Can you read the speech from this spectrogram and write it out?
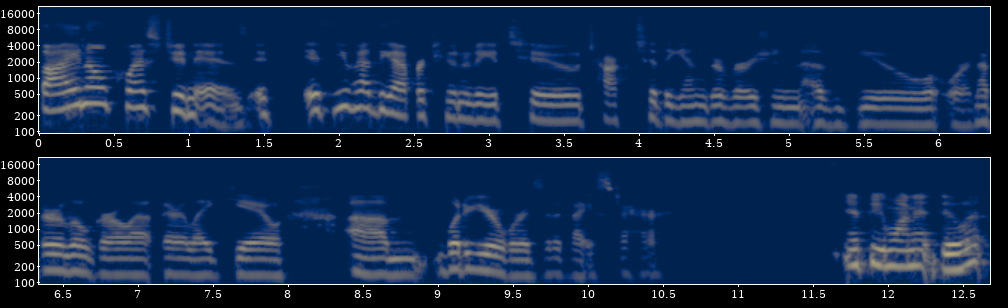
final question is if if you had the opportunity to talk to the younger version of you or another little girl out there like you, um, what are your words of advice to her? If you want it, do it.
